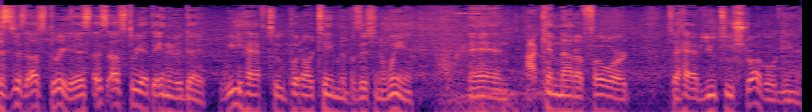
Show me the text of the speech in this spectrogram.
It's just us three. It's, it's us three at the end of the day. We have to put our team in a position to win, and I cannot afford to have you two struggle again.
